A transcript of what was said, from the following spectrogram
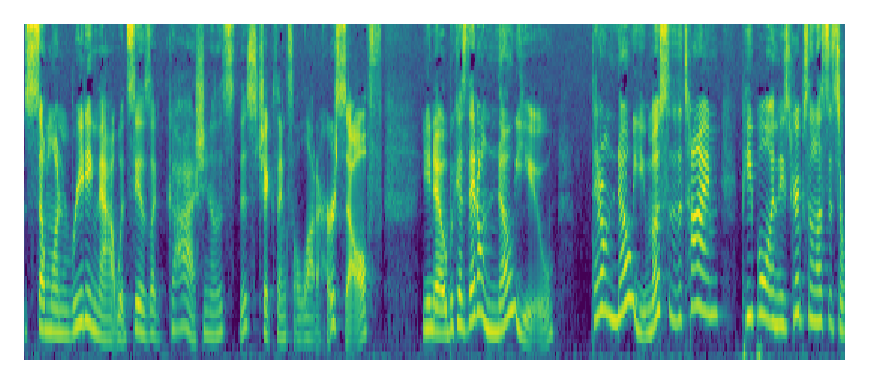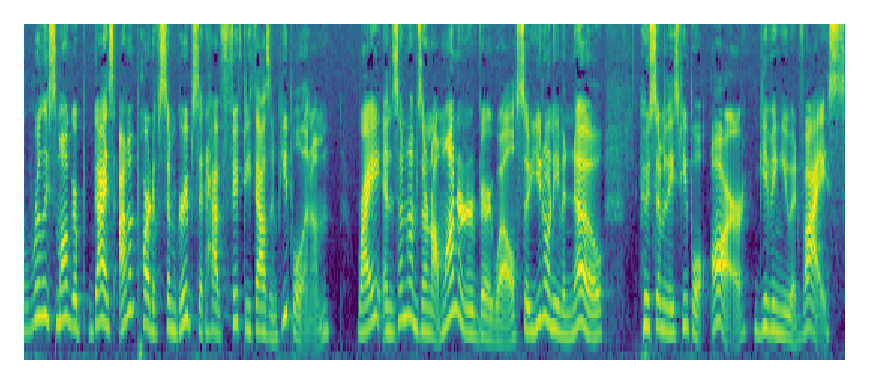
someone reading that would see it as like, gosh, you know, this this chick thinks a lot of herself, you know, because they don't know you they don't know you. Most of the time, people in these groups, unless it's a really small group, guys, I'm a part of some groups that have 50,000 people in them, right? And sometimes they're not monitored very well. So you don't even know who some of these people are giving you advice.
